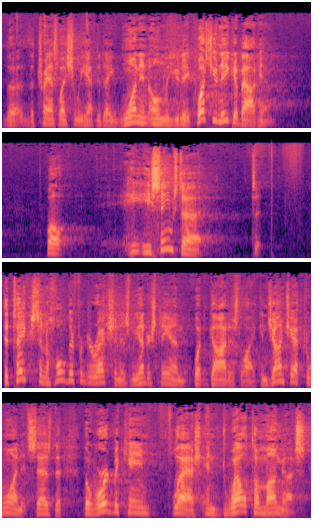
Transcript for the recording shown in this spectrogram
the, the translation we have today. One and only, unique. What's unique about him? Well, he, he seems to, to, to take us in a whole different direction as we understand what God is like. In John chapter 1, it says that the Word became flesh and dwelt among us.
